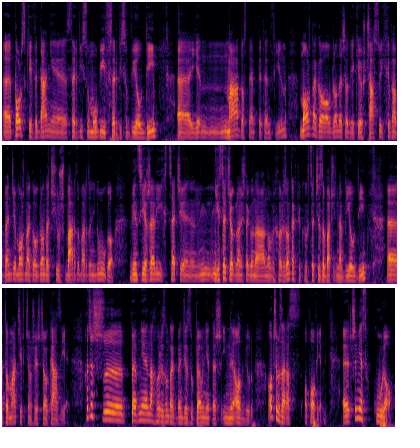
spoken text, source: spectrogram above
E, polskie wydanie serwisu Mubi w serwisu VOD ma dostępny ten film. Można go oglądać od jakiegoś czasu i chyba będzie można go oglądać już bardzo, bardzo niedługo. Więc jeżeli chcecie, nie chcecie oglądać tego na Nowych Horyzontach, tylko chcecie zobaczyć na VOD, to macie wciąż jeszcze okazję. Chociaż pewnie na Horyzontach będzie zupełnie też inny odbiór. O czym zaraz opowiem. Czym jest Kuro?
